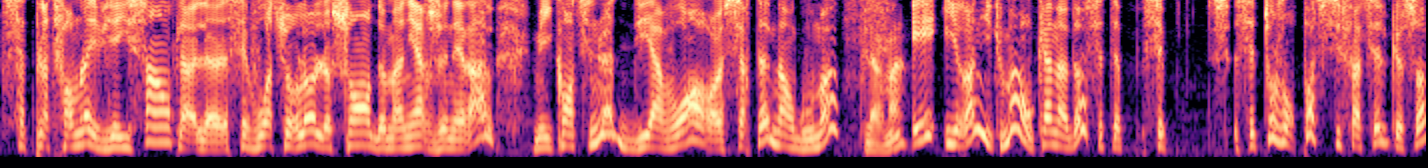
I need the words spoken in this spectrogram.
cette plateforme-là est vieillissante, la- la- ces voitures-là le sont de manière générale, mais il continue d'y avoir un certain engouement. Clairement. Et ironiquement, au Canada, c'était c'est c'est toujours pas si facile que ça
